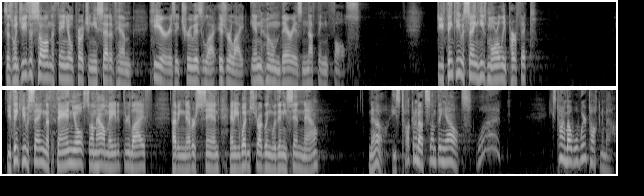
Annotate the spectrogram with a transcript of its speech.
It says, When Jesus saw Nathaniel approaching, he said of him, Here is a true Israelite in whom there is nothing false. Do you think he was saying he's morally perfect? Do you think he was saying Nathaniel somehow made it through life having never sinned and he wasn't struggling with any sin now? No, he's talking about something else. What? He's talking about what we're talking about.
